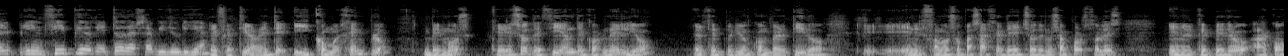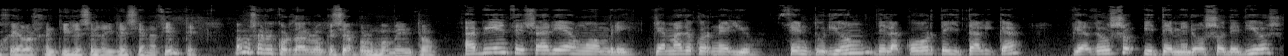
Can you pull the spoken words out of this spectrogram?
el principio de toda sabiduría. Efectivamente, y como ejemplo vemos que eso decían de Cornelio, el centurión convertido, eh, en el famoso pasaje de Hecho de los Apóstoles, en el que Pedro acoge a los gentiles en la iglesia naciente. Vamos a recordarlo aunque sea por un momento. Había en Cesarea un hombre llamado Cornelio, centurión de la cohorte itálica, piadoso y temeroso de Dios,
